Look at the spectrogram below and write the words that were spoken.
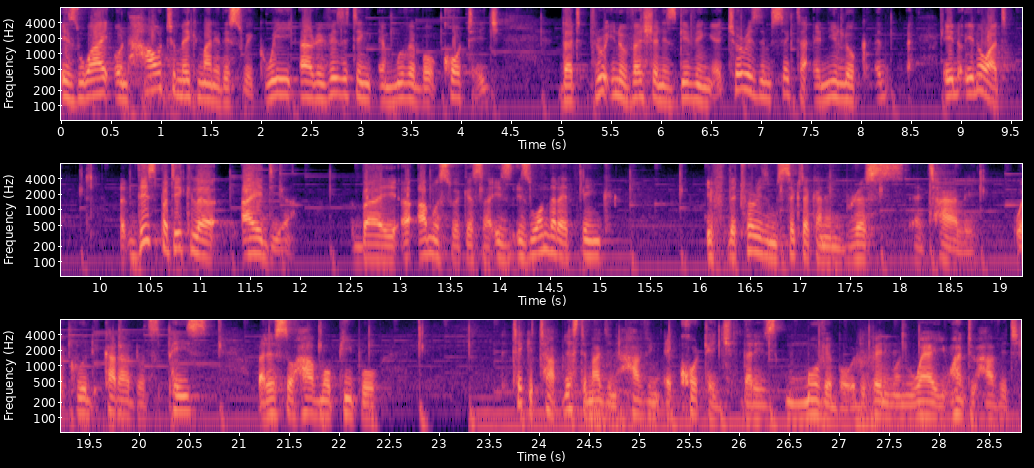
is why, on how to make money this week, we are revisiting a movable cottage that, through innovation, is giving a tourism sector a new look. You know, what? This particular idea by uh, Amos Wekesa is, is one that I think if the tourism sector can embrace entirely, we could cut out that space, but also have more people take it up. Just imagine having a cottage that is movable depending on where you want to have it.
